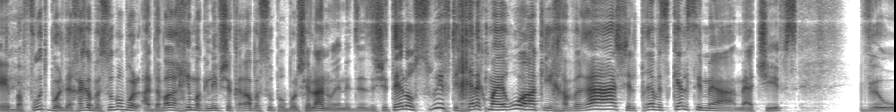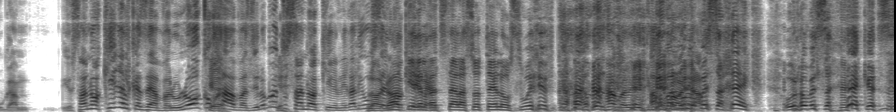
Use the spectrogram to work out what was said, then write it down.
אה, בפוטבול, דרך אגב, בסופרבול, הדבר הכי מגניב שקרה בסופרבול שלנו, אין את זה, זה שטיילור סוויפט היא חלק מהאירוע, כי היא חברה של טרוויס קלסי מה- מהצ'יפס, והוא גם... היא עושה נועה קירל כזה, אבל הוא לא הכוכב, אז היא לא באמת עושה נועה קירל, נראה לי הוא לא, עושה נועה נועה קירל קירל. רצתה לעשות טיילור סוויפט, אבל הוא. לא משחק, הוא לא משחק, אז...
